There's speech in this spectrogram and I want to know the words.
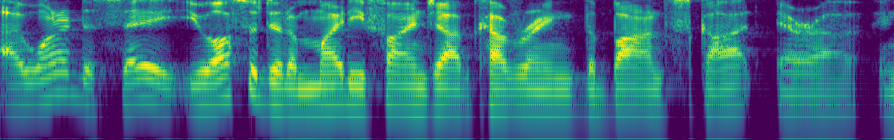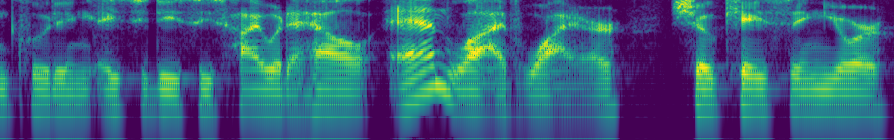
I wanted to say you also did a mighty fine job covering the Bon Scott era, including ACDC's Highway to Hell and Live Wire, showcasing your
